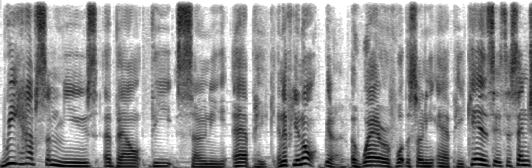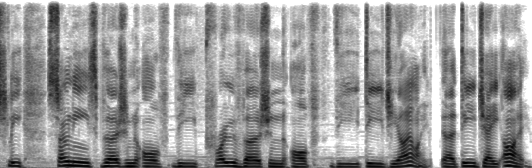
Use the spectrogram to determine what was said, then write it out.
we have some news about the Sony AirPeak. And if you're not, you know, aware of what the Sony AirPeak is, it's essentially Sony's version of the pro version of the DJI, uh, DJI,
